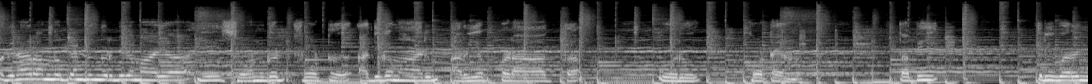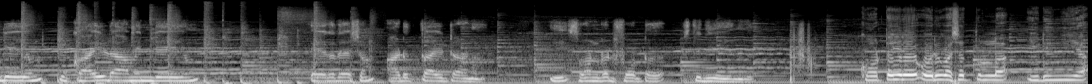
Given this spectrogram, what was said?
പതിനാറാം നൂറ്റാണ്ടിൽ നിർമ്മിതമായ ഈ സോൺഗഡ് ഫോർട്ട് അധികം ആരും അറിയപ്പെടാത്ത ഒരു കോട്ടയാണ്. തപി റിവറിന്റെയും ഉഖായി ഡാമിന്റെയും ഏകദേശം അടുത്തായിട്ടാണ് ഈ സോൺഗഡ് ഫോർട്ട് സ്ഥിതി ചെയ്യുന്നത്. കോട്ടയിലെ ഒരു വശത്തുള്ള ഇടുങ്ങിയ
